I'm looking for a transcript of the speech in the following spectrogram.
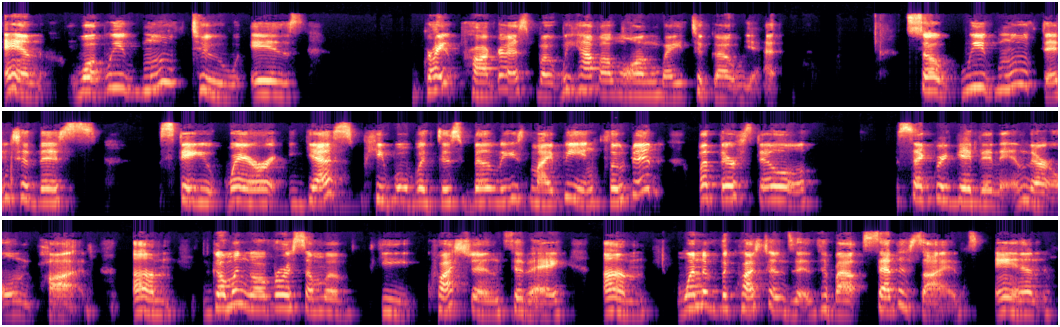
And what we've moved to is great progress, but we have a long way to go yet. So we've moved into this state where, yes, people with disabilities might be included, but they're still segregated in their own pod. Um, going over some of the questions today, um, one of the questions is about set asides. And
